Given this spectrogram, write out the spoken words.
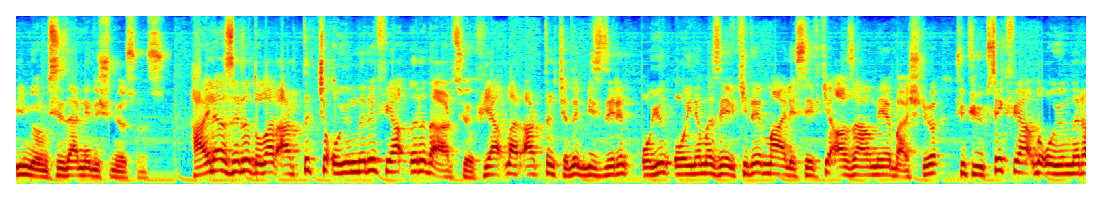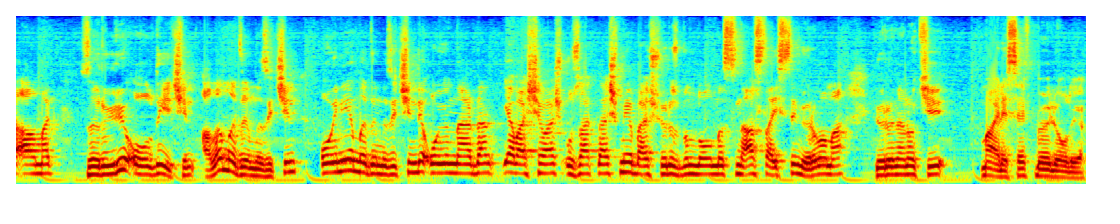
Bilmiyorum sizler ne düşünüyorsunuz? Halihazırda dolar arttıkça oyunların fiyatları da artıyor. Fiyatlar arttıkça da bizlerin oyun oynama zevki de maalesef ki azalmaya başlıyor. Çünkü yüksek fiyatlı oyunları almak zaruri olduğu için, alamadığımız için, oynayamadığımız için de oyunlardan yavaş yavaş uzaklaşmaya başlıyoruz. Bunun olmasını asla istemiyorum ama görünen o ki maalesef böyle oluyor.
